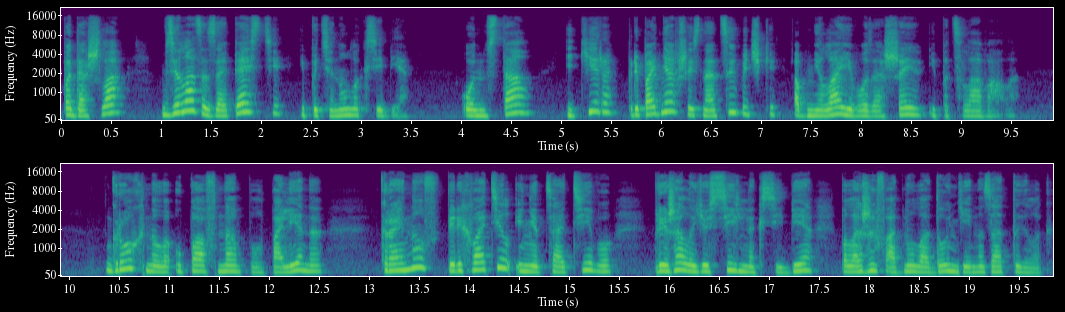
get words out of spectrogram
подошла, взяла за запястье и потянула к себе. Он встал, и Кира, приподнявшись на цыпочки, обняла его за шею и поцеловала. Грохнула, упав на пол полена, Крайнов перехватил инициативу, прижал ее сильно к себе, положив одну ладонь ей на затылок,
